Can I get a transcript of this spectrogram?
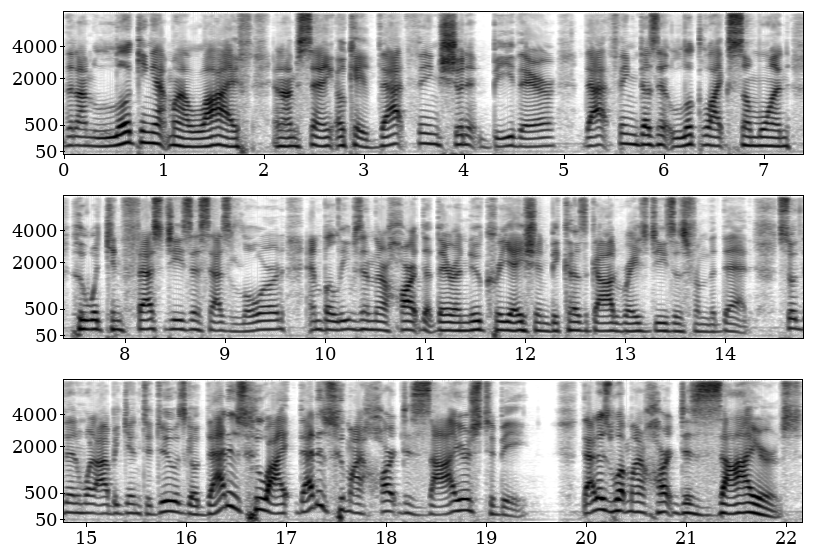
that I'm looking at my life and I'm saying, okay, that thing shouldn't be there. That thing doesn't look like someone who would confess Jesus as Lord and believes in their heart that they're a new creation because God raised Jesus from the dead. So then what I begin to do is go, that is who I that is who my heart desires to be. That is what my heart desires.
